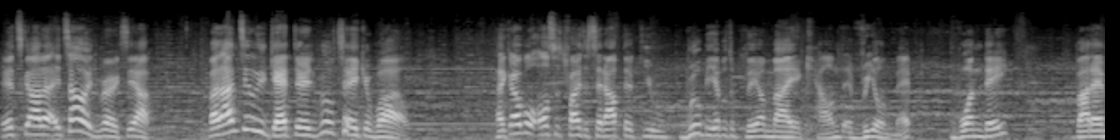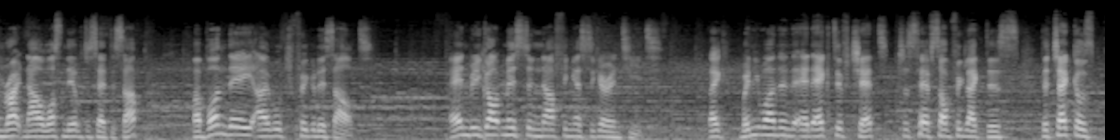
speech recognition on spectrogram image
It's gotta, it's how it works, yeah. But until you get there, it will take a while. Like, I will also try to set up that you will be able to play on my account a real map one day. But um, right now, I wasn't able to set this up. But one day, I will figure this out. And we got Mr. Nothing as a guaranteed. Like, when you want an, an active chat, just have something like this. The chat goes...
